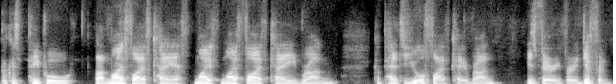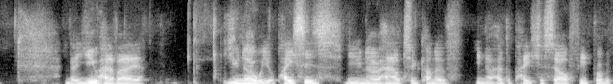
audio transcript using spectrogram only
because people like my 5k my my 5k run compared to your 5k run is very very different. You know you have a you know what your pace is. You know how to kind of you know how to pace yourself. You probably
